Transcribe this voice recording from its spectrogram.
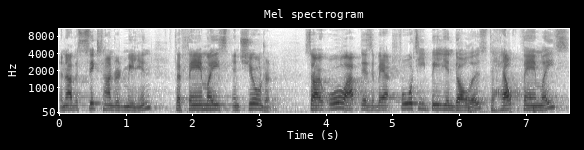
another 600 million for families and children. So all up, there's about $40 billion to help families,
